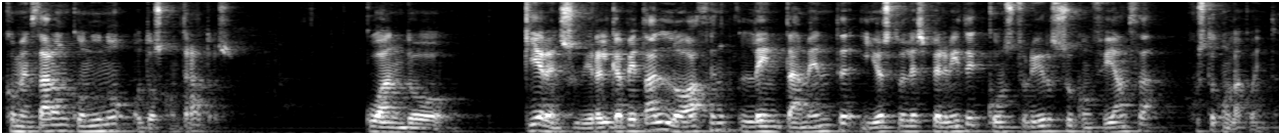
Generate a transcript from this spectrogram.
comenzaron con uno o dos contratos. Cuando quieren subir el capital, lo hacen lentamente y esto les permite construir su confianza justo con la cuenta.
